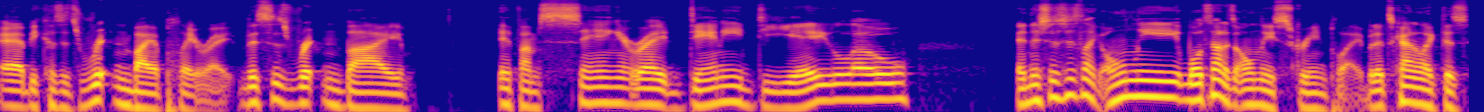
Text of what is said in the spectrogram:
uh, because it's written by a playwright. This is written by if I'm saying it right, Don DeLillo. And this is his like only well, it's not his only screenplay, but it's kind of like this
